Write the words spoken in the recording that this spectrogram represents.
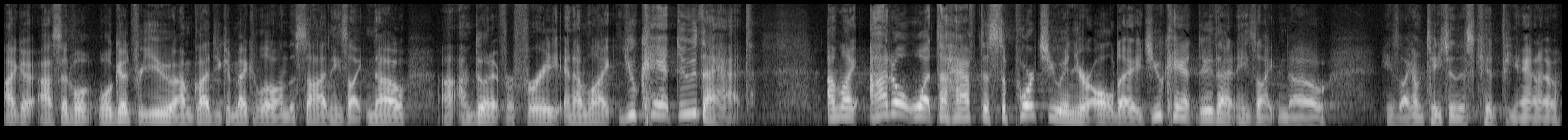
I, go, I said, well, well, good for you. I'm glad you can make a little on the side. And he's like, No, I'm doing it for free. And I'm like, You can't do that. I'm like, I don't want to have to support you in your old age. You can't do that. And he's like, no. He's like, I'm teaching this kid piano.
